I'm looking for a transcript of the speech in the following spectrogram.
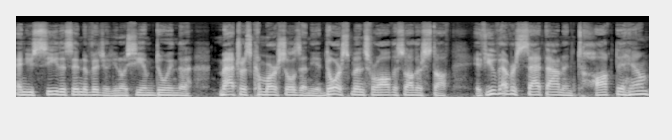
and you see this individual, you know, see him doing the mattress commercials and the endorsements for all this other stuff. If you've ever sat down and talked to him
